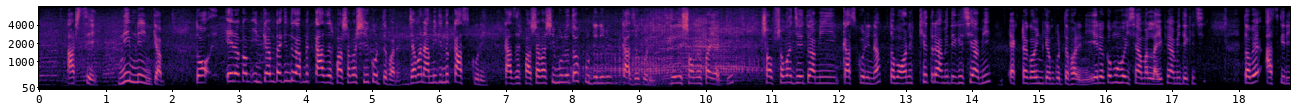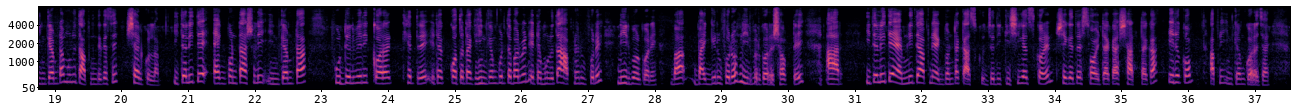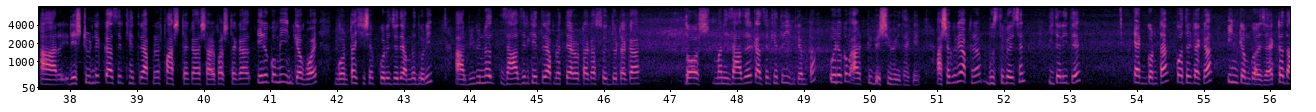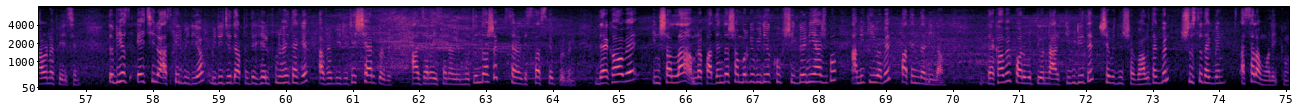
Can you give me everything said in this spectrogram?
আসছে নিম্নে ইনকাম তো এরকম ইনকামটা কিন্তু আপনি কাজের পাশাপাশি করতে পারেন। যেমন আমি কিন্তু কাজ করি। কাজের পাশাপাশি মূলত ফুড ডেলিভারি কাজও করি, যদি সময় পাই আর কি। সব সময় যেহেতু আমি কাজ করি না, তবে অনেক ক্ষেত্রে আমি দেখেছি আমি এক টাকাও ইনকাম করতে পারিনি। এরকমও হয়েছে আমার লাইফে আমি দেখেছি। তবে আজকের ইনকামটা মূলত আপনাদের কাছে শেয়ার করলাম। ইতালিতে এক ঘণ্টা আসলে ইনকামটা ফুড ডেলিভারি করার ক্ষেত্রে এটা কত টাকা ইনকাম করতে পারবেন, এটা মূলত আপনার উপরে নির্ভর করে বা ভাগ্যের উপরেও নির্ভর করে সবটাই। আর ইতালিতে এমনিতে আপনি এক ঘণ্টা কাজ যদি কৃষিকাজ করেন, সেক্ষেত্রে ছয় টাকা ষাট টাকা এরকম আপনি ইনকাম করা যায়। আর রেস্টুরেন্টের কাজের ক্ষেত্রে আপনার পাঁচ টাকা, সাড়ে পাঁচ টাকা এরকমই ইনকাম হয়। ঘণ্টা হিসাব করে যদি আমরা ধরি, আর বিভিন্ন জাহাজের ক্ষেত্রে আপনার তেরো টাকা, চোদ্দ টাকা, দশ মানে জাহাজের কাজের ক্ষেত্রে ইনকামটা ওই রকম আর একটু বেশি হয়ে থাকে। আশা করি আপনারা বুঝতে পেরেছেন, ইতালিতে এক ঘণ্টা কত টাকা ইনকাম করা যায়। একটা ধারণা পেয়েছেন। তো বিকজ এই ছিল আজকের ভিডিও ভিডিও যদি আপনাদের হেল্পফুল হয়ে থাকে, আপনার ভিডিওটি শেয়ার করবেন। আর যারা এই চ্যানেলের নতুন দর্শক চ্যানেলটি সাবস্ক্রাইব করবেন। দেখা হবে, ইনশাল্লাহ, আমরা পাতেন্দা সম্পর্কে ভিডিও খুব শীঘ্রই নিয়ে আসব। আমি কীভাবে পাতেন্দা নিলাম? দেখা হবে পরবর্তী অন্য আরেকটি ভিডিওতে সে পর্যন্ত সবাই ভালো থাকবেন, সুস্থ থাকবেন। আসসালামু আলাইকুম।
